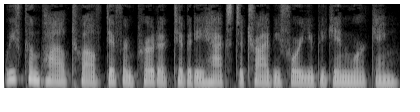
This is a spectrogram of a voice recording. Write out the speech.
we've compiled 12 different productivity hacks to try before you begin working.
